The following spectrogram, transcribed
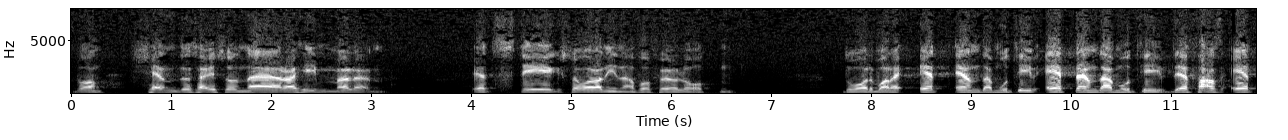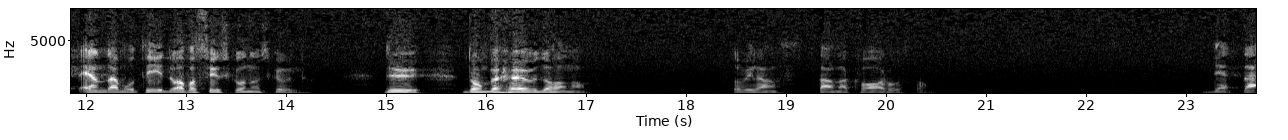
då han kände sig så nära himmelen, ett steg så var han innanför förlåten. Då var det bara ett enda motiv, ett enda motiv. Det fanns ett enda motiv, det var för syskonens skull. Du, de behövde honom. Så ville han stanna kvar hos dem. Detta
